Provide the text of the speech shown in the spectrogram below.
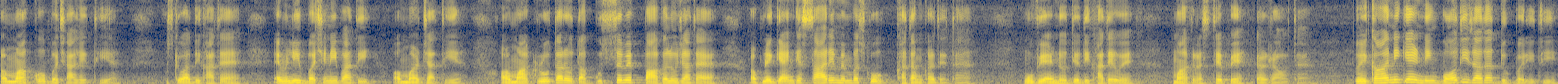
और मार्क को बचा लेती है। उसके बाद दिखाते हैं, एमिली बच नहीं पाती और मर जाती है। और मार्क रोता रोता गुस्से में पागल हो जाता है और अपने गैंग के सारे मेंबर्स को ख़त्म कर देता है। मूवी एंड होती है दिखाते हुए मार्क रास्ते पे चल रहा होता है। तो ये कहानी की एंडिंग बहुत ही ज़्यादा दुख भरी थी।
